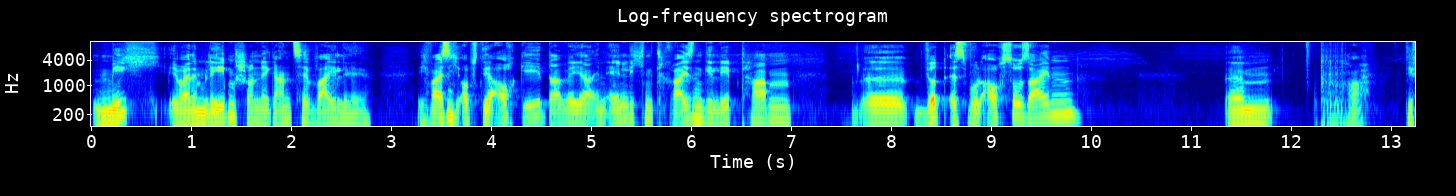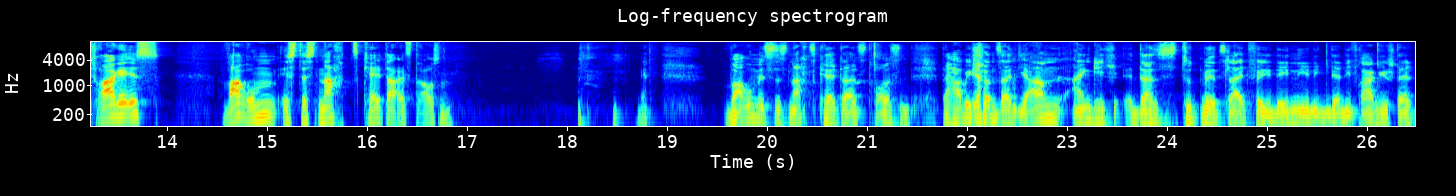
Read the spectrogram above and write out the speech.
mich in meinem Leben schon eine ganze Weile. Ich weiß nicht, ob es dir auch geht, da wir ja in ähnlichen Kreisen gelebt haben, äh, wird es wohl auch so sein. Ähm. Die Frage ist, warum ist es nachts kälter als draußen? Warum ist es nachts kälter als draußen? Da habe ich schon seit Jahren eigentlich, das tut mir jetzt leid für denjenigen, der die Frage gestellt,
